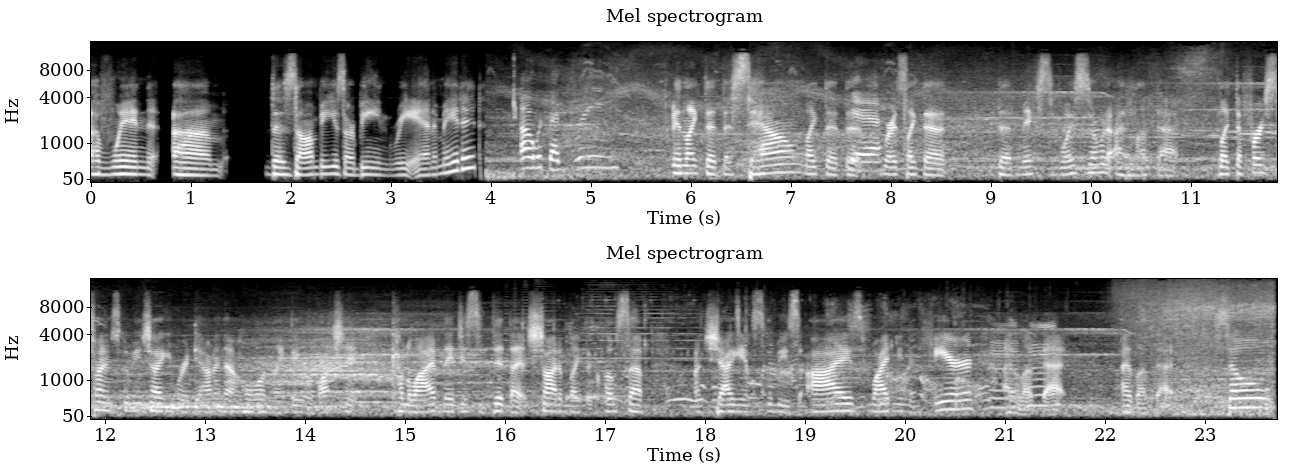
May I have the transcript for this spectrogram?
of when um the zombies are being reanimated Oh, with that green. and like the the sound like the, the Yeah. where it's like the the mixed voices or whatever i love that like the first time scooby and shaggy were down in that hole and like they were watching it come alive they just did that shot of like the close-up on shaggy and scooby's eyes widening in fear. I love Mhm. that. I love that. So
